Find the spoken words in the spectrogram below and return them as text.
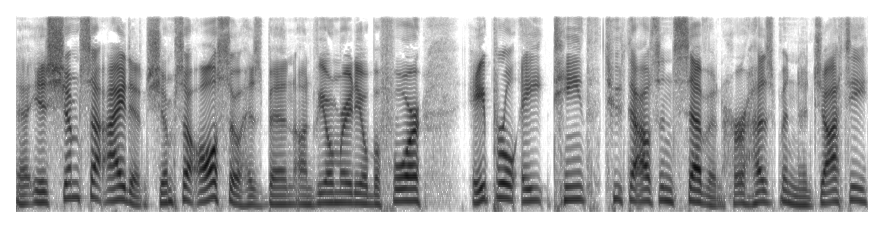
uh, is Shamsa Aydin. Shamsa also has been on VOM Radio before. April 18th, 2007, her husband Najati,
